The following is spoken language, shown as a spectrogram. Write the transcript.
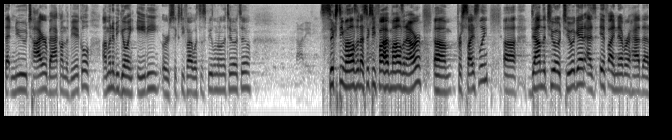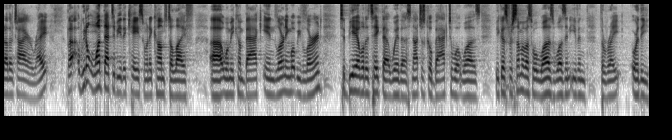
that new tire back on the vehicle, I'm going to be going 80 or 65. What's the speed limit on the 202? Not 60 miles an hour, 65 miles an hour, um, precisely, uh, down the 202 again, as if I never had that other tire, right? But we don't want that to be the case when it comes to life uh, when we come back in learning what we've learned to be able to take that with us, not just go back to what was, because for some of us, what was wasn't even the right or the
